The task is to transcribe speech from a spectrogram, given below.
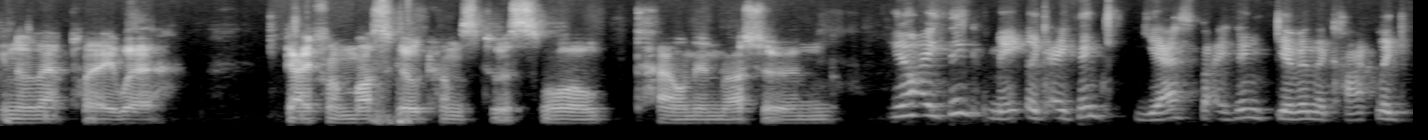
you know, that play where guy from Moscow comes to a small town in Russia and You know, I think may, like I think yes, but I think given the con like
